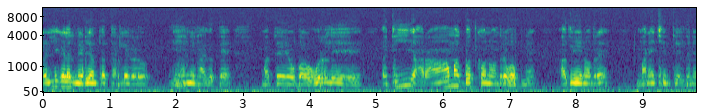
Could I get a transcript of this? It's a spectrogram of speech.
ಹಳ್ಳಿಗಳಲ್ಲಿ ನಡೆಯುವಂಥ ತರಲೆಗಳು ಏನೇನಾಗುತ್ತೆ, ಮತ್ತು ಒಬ್ಬ ಊರಲ್ಲಿ ಅತೀ ಆರಾಮಾಗಿ ಬದುಕೋನು ಅಂದರೆ ಒಬ್ಬನೇ ಅದು ಏನು ಅಂದರೆ ಮನೆ ಚಿಂತೆ ಇಲ್ದೇನೆ,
